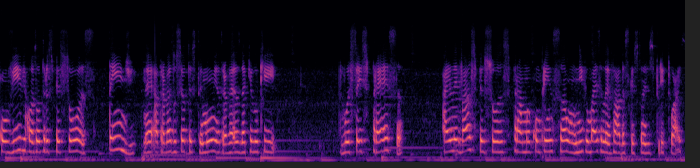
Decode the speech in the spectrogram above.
convive com as outras pessoas tende, né, através do seu testemunho, através daquilo que você expressa, a elevar as pessoas para uma compreensão, um nível mais elevado das questões espirituais.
